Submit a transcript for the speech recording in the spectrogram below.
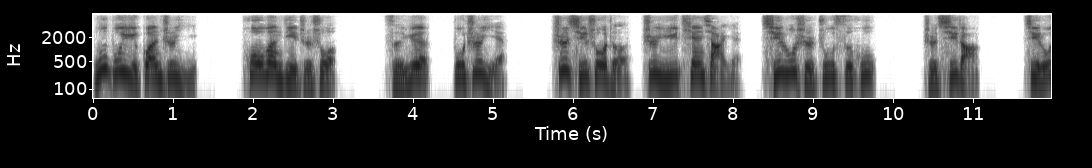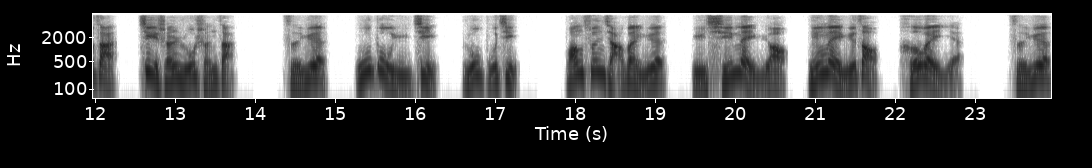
无不欲观之矣。”或问帝之说。子曰：“不知也。知其说者，知于天下也。其如是诸斯乎？指其长。既如在，祭神如神在。”子曰：“吾不与祭，如不祭。”王孙贾问曰：“与其媚于傲，宁媚于躁，何谓也？”子曰：“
